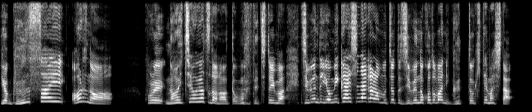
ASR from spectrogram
いや、文才あるな。これ泣いちゃうやつだなと思って、ちょっと今自分で読み返しながらもちょっと自分の言葉にグッと来てました。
